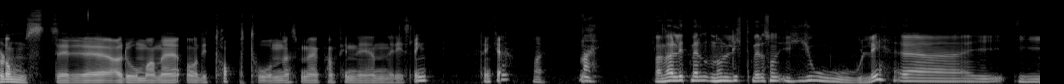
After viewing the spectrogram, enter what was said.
blomsteraromaene og de topptonene som jeg kan finne i en Riesling, tenker jeg. Nei. Nei. Men det er litt mer, noe litt mer sånn jordlig eh, i, i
